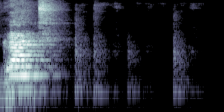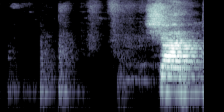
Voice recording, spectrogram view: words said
grant sharp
